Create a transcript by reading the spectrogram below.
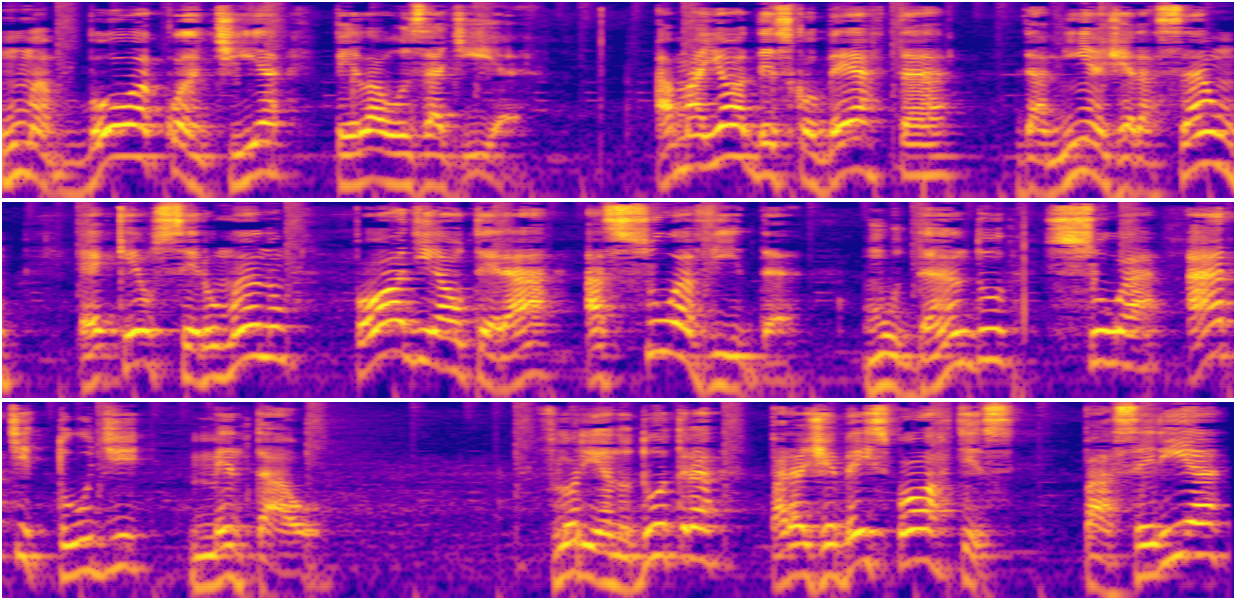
uma boa quantia pela ousadia. A maior descoberta da minha geração é que o ser humano pode alterar a sua vida, mudando sua atitude mental. Floriano Dutra para GB Esportes, parceria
